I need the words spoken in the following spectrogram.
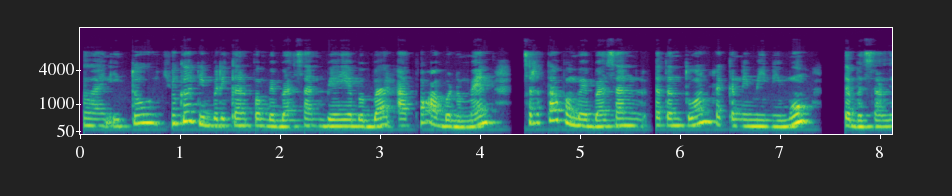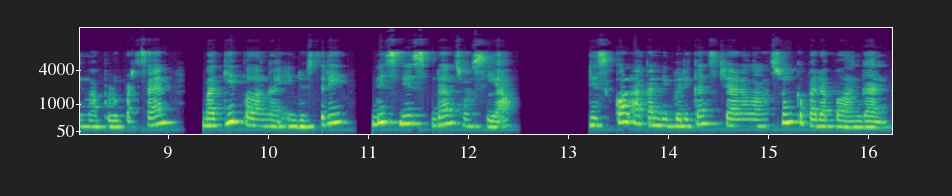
Selain itu, juga diberikan pembebasan biaya beban atau abonemen, serta pembebasan ketentuan rekening minimum sebesar 50% bagi pelanggan industri, bisnis, dan sosial diskon akan diberikan secara langsung kepada pelanggan.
